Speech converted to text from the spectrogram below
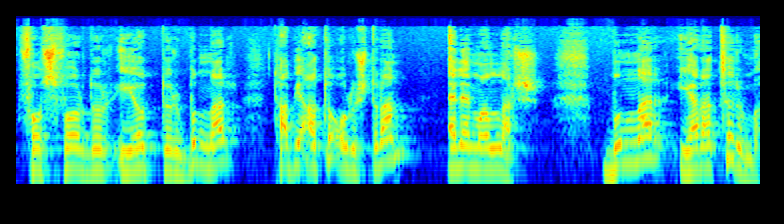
fosfordur, iyottur. Bunlar tabiatı oluşturan elemanlar. Bunlar yaratır mı?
